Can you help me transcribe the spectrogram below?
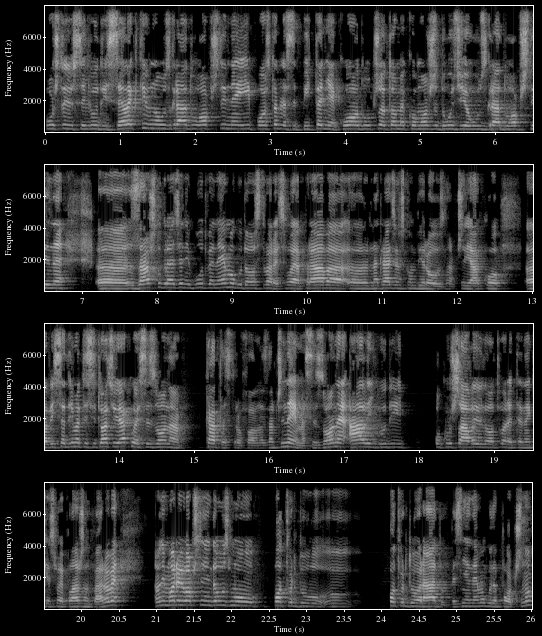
puštaju se ljudi selektivno u zgradu opštine i postavlja se pitanje ko odlučuje o tome ko može da uđe u zgradu opštine, e, zašto građani Budve ne mogu da ostvare svoja prava e, na građanskom birovu. Znači, ako e, vi sad imate situaciju, jako je sezona katastrofalna, znači nema sezone, ali ljudi pokušavaju da otvore te neke svoje plažne parove, oni moraju u opštini da uzmu potvrdu, potvrdu o radu, bez nje ne mogu da počnu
